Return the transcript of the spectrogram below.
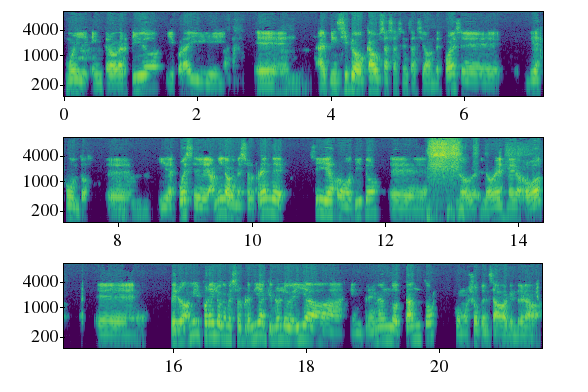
muy introvertido y por ahí al principio causa esa sensación. Después, 10 puntos. y después, a mí lo que me sorprende, sí, es robotito, lo, lo, ves medio robot, pero a mí por ahí lo que me sorprendía que no lo veía entrenando tanto como yo pensaba que entrenaba.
